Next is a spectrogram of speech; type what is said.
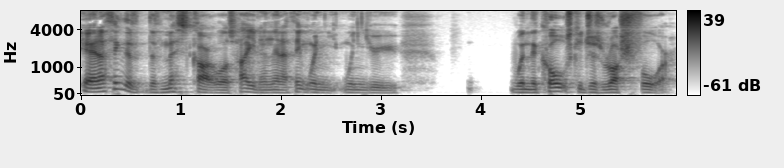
Yeah, and I think they've they've missed Carlos Hyde, and then I think when when you when the Colts could just rush four,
